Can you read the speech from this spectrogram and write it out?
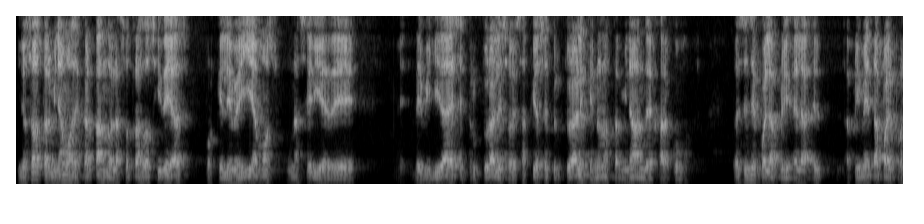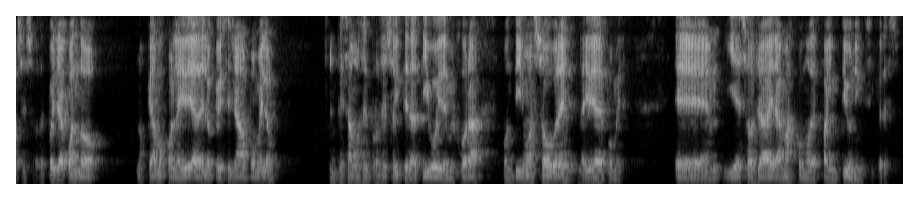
Y nosotros terminamos descartando las otras dos ideas porque le veíamos una serie de debilidades estructurales o desafíos estructurales que no nos terminaban de dejar cómodos. Entonces, esa fue la, la primera etapa del proceso. Después ya cuando nos quedamos con la idea de lo que hoy se llama Pomelo, empezamos el proceso iterativo y de mejora continua sobre la idea de Pomelo. Eh, y eso ya era más como de fine tuning, si querés.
